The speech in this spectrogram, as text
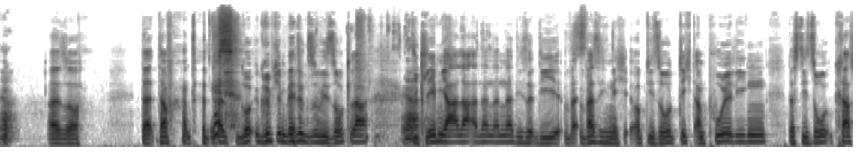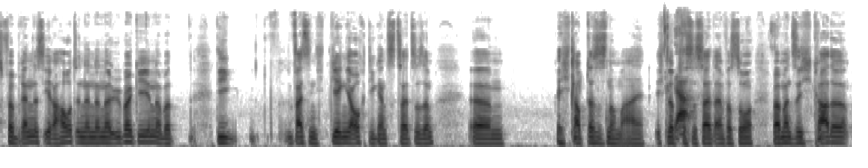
Ja. Also da, da, da ist Grü- Grüppchenbildung sowieso klar. Ja. Die kleben ja alle aneinander. Diese, die, we- weiß ich nicht, ob die so dicht am Pool liegen, dass die so krass verbrennen, dass ihre Haut ineinander übergehen. Aber die, weiß ich nicht, gehen ja auch die ganze Zeit zusammen. Ähm, ich glaube, das ist normal. Ich glaube, Ja. das ist halt einfach so, weil man sich gerade,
